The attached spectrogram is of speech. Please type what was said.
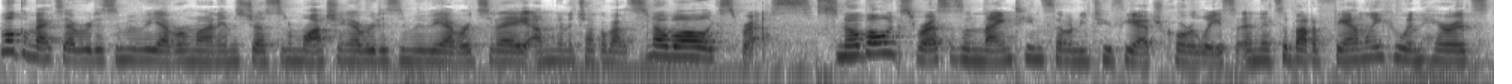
Welcome back to Every Disney Movie Ever. My name is Justin. I'm watching Every Disney Movie Ever. Today I'm going to talk about Snowball Express. Snowball Express is a 1972 theatrical release, and it's about a family who inherits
